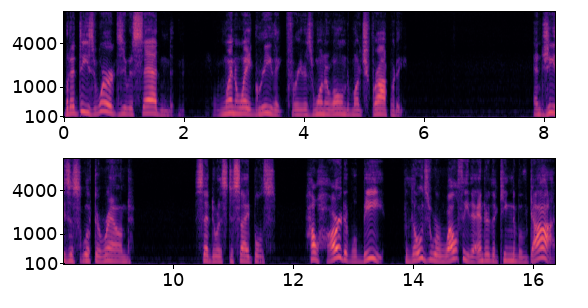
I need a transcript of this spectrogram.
But at these words he was saddened, and went away grieving, for he was one who owned much property. And Jesus looked around, said to his disciples, How hard it will be for those who are wealthy to enter the kingdom of God.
